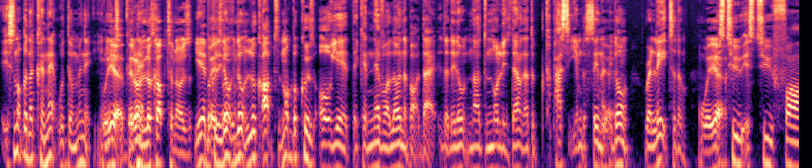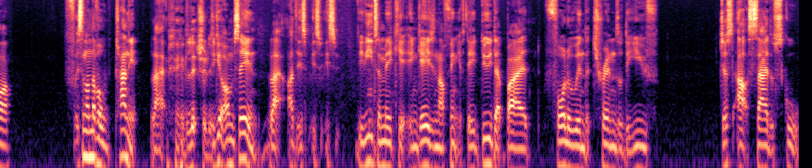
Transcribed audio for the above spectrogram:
It's not gonna connect with them, innit? You Well, yeah, they don't look up to those. Yeah, because they don't, they don't look up to not because oh yeah they can never learn about that that they don't have the knowledge they don't have the capacity. I'm just saying that Yeah. they don't relate to them. Well, yeah. it's too it's too far. It's on another planet. Like literally. do you get what I'm saying? Like it's, it's, it's they need to make it engaging. I think if they do that by following the trends of the youth, just outside of school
